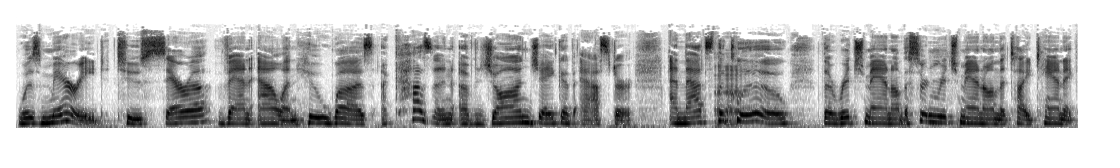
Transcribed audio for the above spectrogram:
was married to Sarah Van Alen, who was a cousin of John Jacob Astor, and that's the clue. The rich man on the certain rich man on the Titanic.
